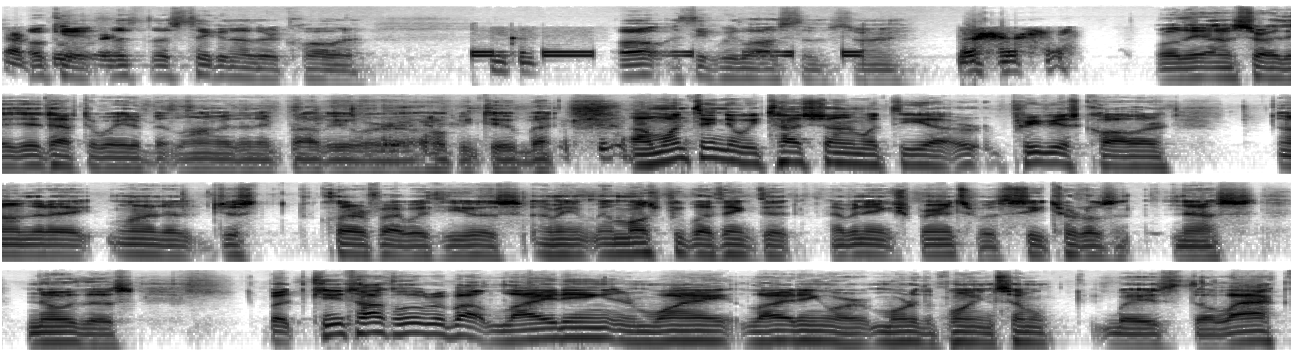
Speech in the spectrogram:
Absolutely. Okay, let's let's take another caller. Okay. Oh, I think we lost them. Sorry. Well, they, I'm sorry, they did have to wait a bit longer than they probably were uh, hoping to. But um, one thing that we touched on with the uh, previous caller um, that I wanted to just clarify with you is, I mean, most people I think that have any experience with sea turtles nests know this. But can you talk a little bit about lighting and why lighting, or more to the point, in some ways, the lack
